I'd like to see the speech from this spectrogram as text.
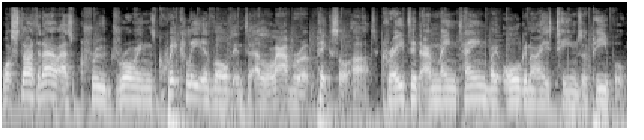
What started out as crude drawings quickly evolved into elaborate pixel art, created and maintained by organized teams of people.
